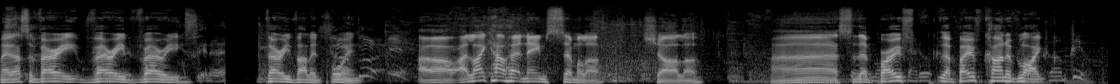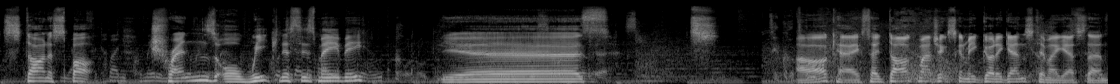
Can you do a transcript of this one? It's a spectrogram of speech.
Mate, that's a very, very, very, very valid point. Oh, I like how her name's similar. Sharla. Ah, so they're both, they're both kind of like starting to spot trends or weaknesses maybe. Yes. Oh, okay, so dark magic's gonna be good against him, I guess, then.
